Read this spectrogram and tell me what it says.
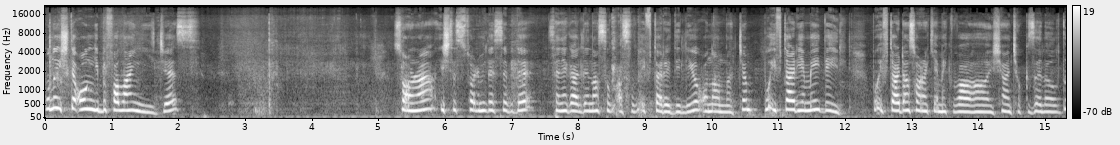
Bunu işte 10 gibi falan yiyeceğiz. Sonra işte story'imde size bir de Senegal'de nasıl asıl iftar ediliyor onu anlatacağım. Bu iftar yemeği değil. Bu iftardan sonraki yemek vay şu an çok güzel oldu.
